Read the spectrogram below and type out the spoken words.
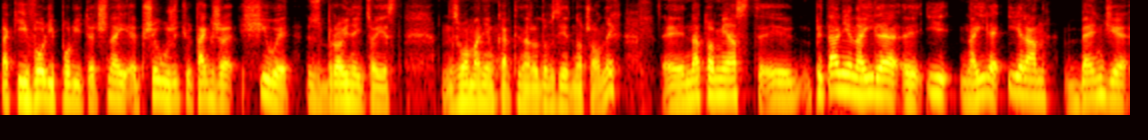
takiej woli politycznej przy użyciu także siły zbrojnej, co jest złamaniem karty Narodów Zjednoczonych. Natomiast y, pytanie, na ile, y, na ile Iran będzie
